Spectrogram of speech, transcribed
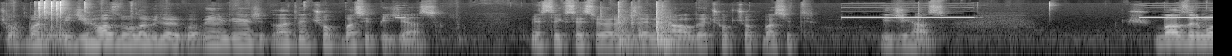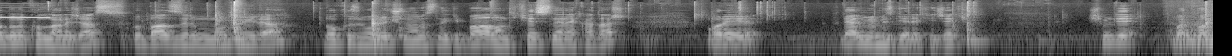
Çok basit bir cihaz da olabilir bu. Benimki zaten çok basit bir cihaz. Meslek lisesi öğrencilerinin aldığı çok çok basit bir cihaz. Şu buzzer modunu kullanacağız. Bu buzzer moduyla 9 ve 13'ün arasındaki bağlantı kesilene kadar orayı delmemiz gerekecek. Şimdi bakalım.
